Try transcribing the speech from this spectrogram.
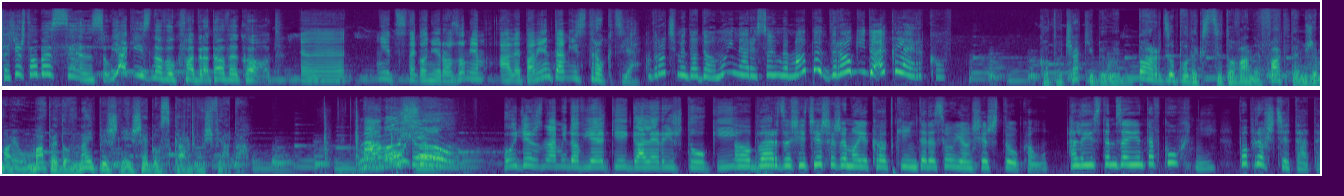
Przecież to bez sensu. Jaki znowu kwadratowy kot? E, nic z tego nie rozumiem, ale pamiętam instrukcję. wróćmy do domu i narysujmy mapę drogi do eklerków. Kotociaki były bardzo podekscytowane faktem, że mają mapę do najpyszniejszego skarbu świata. Mamusiu! Pójdziesz z nami do wielkiej galerii sztuki? O, bardzo się cieszę, że moje kotki interesują się sztuką. Ale jestem zajęta w kuchni. Poproście tatę.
